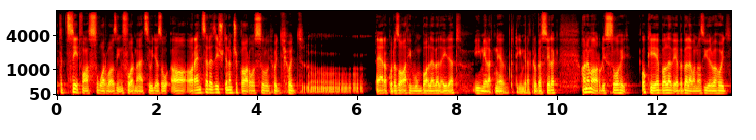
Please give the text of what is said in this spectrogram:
tehát szét van szórva az információ, hogy az, a, a rendszerezés ugye nem csak arról szól, hogy, hogy, hogy elrakod az archívumba a leveleidet, e-maileknél, tehát e-mailekről beszélek, hanem arról is szól, hogy oké, okay, ebbe a levélbe bele van az írva, hogy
